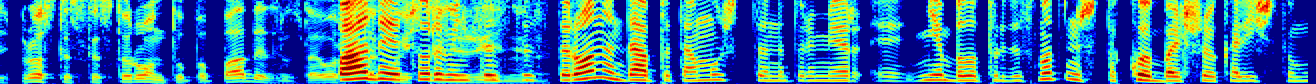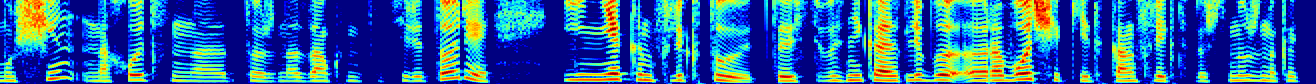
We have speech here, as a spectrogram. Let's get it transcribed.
То есть просто тестостерон тупо падает из-за того, что Падает стиль уровень тестостерона, да, потому что, например, э, не было предусмотрено, что такое большое количество мужчин находится на, тоже на замкнутой территории и не конфликтуют. То есть возникают либо э, рабочие какие-то конфликты, потому что нужно как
